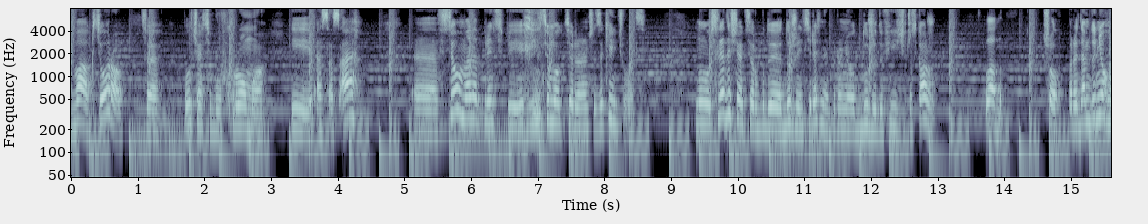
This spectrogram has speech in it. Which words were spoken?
два актера, це, виходить, був Хрома і ССЕ. Все в мене, в принципі, на цьому актері раніше закінчилось. Ну, следующий актер буде дуже інтересний, я про нього дуже дофігіч розкажу. Ладно, що, перейдемо до нього.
